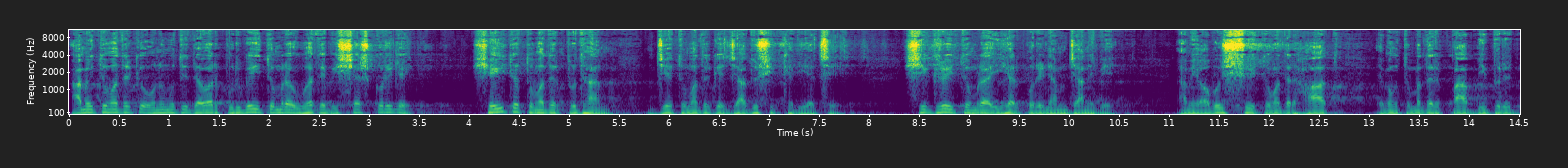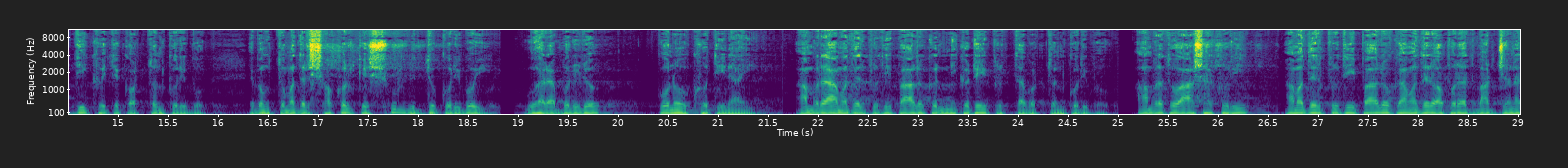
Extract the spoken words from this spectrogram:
আমি তোমাদেরকে অনুমতি দেওয়ার পূর্বেই তোমরা উহাতে বিশ্বাস করিলে? সেই তো তোমাদের প্রধান, যে তোমাদেরকে জাদু শিক্ষা দিয়েছে। শীঘ্রই তোমরা ইহার পরিণাম জানিবে। আমি অবশ্যই তোমাদের হাত এবং তোমাদের পা বিপরীত দিক হইতে কর্তন করিব এবং তোমাদের সকলকে সুলবিদ্ধ করিবই। উহারা বলিল, কোনো ক্ষতি নাই। আমরা আমাদের প্রতিপালকের নিকটেই প্রত্যাবর্তন করিব। আমরা তো আশা করি, আমাদের প্রতিপালক আমাদের অপরাধ মার্জনা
